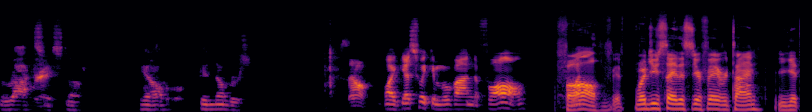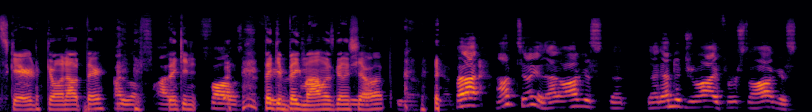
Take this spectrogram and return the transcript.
the rocks and stuff. You know, in numbers. So, Well, I guess we can move on to fall. Fall. What? Would you say this is your favorite time? You get scared going out there, I love I, thinking fall. is my thinking Big. Mama's gonna show up. Yeah, yeah. But I, I'll tell you that August, that that end of July, first of August,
